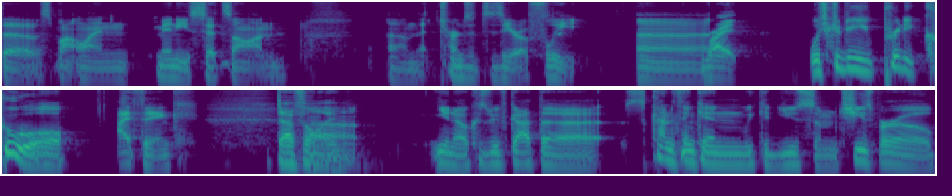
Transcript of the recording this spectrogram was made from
the spotline mini sits on um, that turns it to zero fleet. Uh, right. which could be pretty cool, I think. Definitely. Uh, you know, because we've got the kind of thinking we could use some cheeseboro,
